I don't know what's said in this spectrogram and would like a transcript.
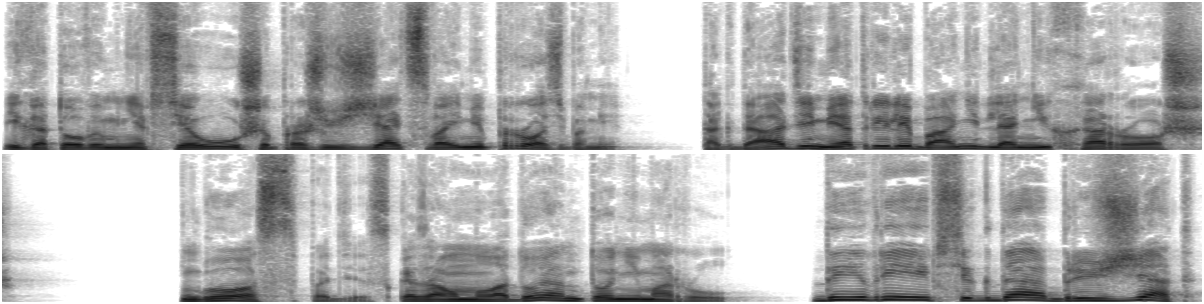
и готовы мне все уши прожужжать своими просьбами. Тогда Диметрий Либани для них хорош. «Господи!» — сказал молодой Антоний Марул. «Да евреи всегда брюзжат,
